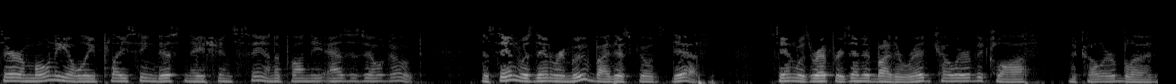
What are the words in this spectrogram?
ceremonially placing this nation's sin upon the Azazel goat. The sin was then removed by this goat's death. Sin was represented by the red color of the cloth, the color of blood,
